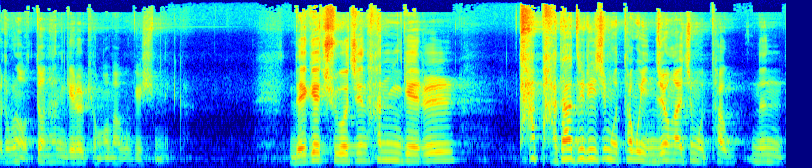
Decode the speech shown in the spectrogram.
여러분, 어떤 한계를 경험하고 계십니까? 내게 주어진 한계를 다 받아들이지 못하고 인정하지 못하는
